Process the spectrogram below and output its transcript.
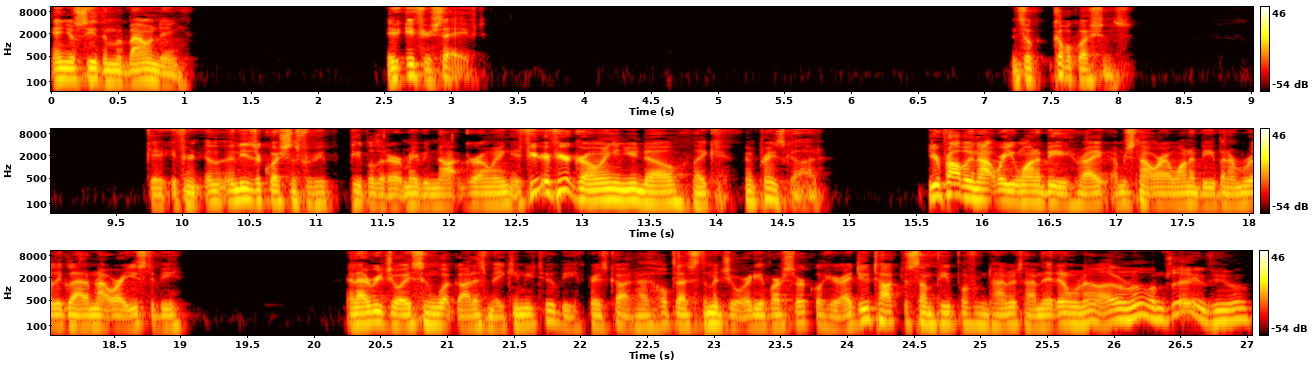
and you'll see them abounding if you're saved. And so, a couple questions. Okay, if you're, and these are questions for people that are maybe not growing. If you're, if you're growing and you know, like, praise God, you're probably not where you want to be, right? I'm just not where I want to be, but I'm really glad I'm not where I used to be. And I rejoice in what God is making me to be. Praise God. I hope that's the majority of our circle here. I do talk to some people from time to time. They don't know. I don't know. I'm saved, you know.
